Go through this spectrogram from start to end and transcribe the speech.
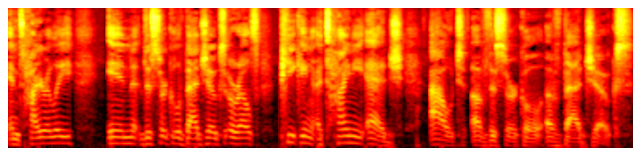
entirely in the circle of bad jokes or else peeking a tiny edge out of the circle of bad jokes.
